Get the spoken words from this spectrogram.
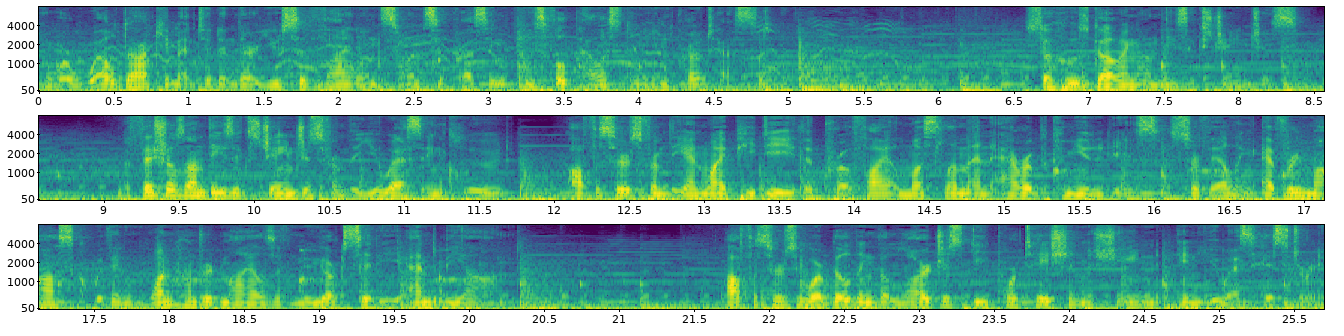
who are well documented in their use of violence when suppressing peaceful Palestinian protest. So, who's going on these exchanges? Officials on these exchanges from the US include officers from the NYPD that profile Muslim and Arab communities, surveilling every mosque within 100 miles of New York City and beyond officers who are building the largest deportation machine in U.S. history.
